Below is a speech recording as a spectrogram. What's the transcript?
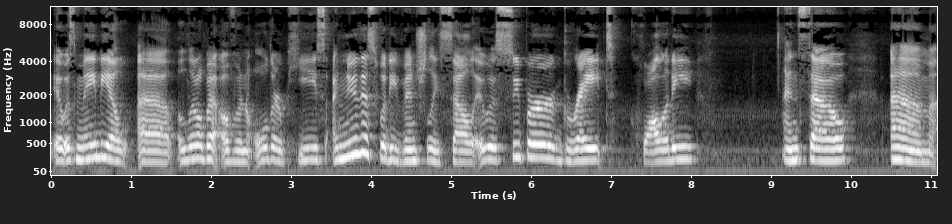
it was maybe a, a, a, little bit of an older piece. I knew this would eventually sell. It was super great quality. And so um,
